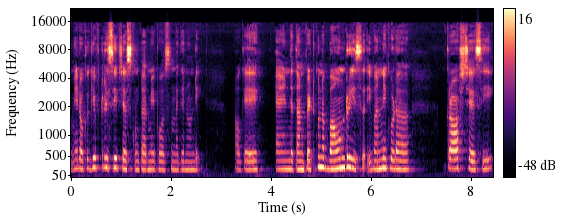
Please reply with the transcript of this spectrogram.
మీరు ఒక గిఫ్ట్ రిసీవ్ చేసుకుంటారు మీ పర్సన్ దగ్గర నుండి. ఓకే? అండ్ తను పెట్టుకున్న బౌండరీస్ ఇవన్నీ కూడా క్రాస్ చేసి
